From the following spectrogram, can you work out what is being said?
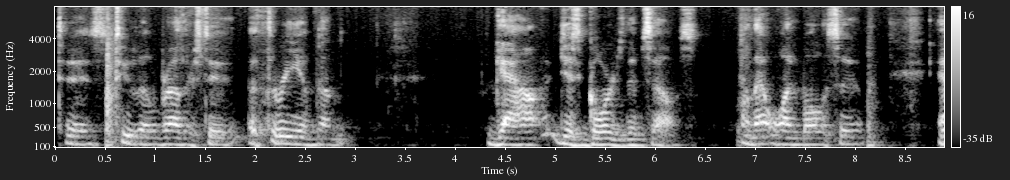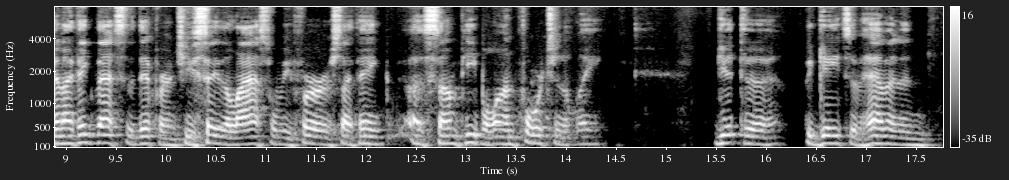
to his two little brothers, too. The three of them gal- just gorged themselves on that one bowl of soup. And I think that's the difference. You say the last will be first. I think uh, some people, unfortunately, get to the gates of heaven and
